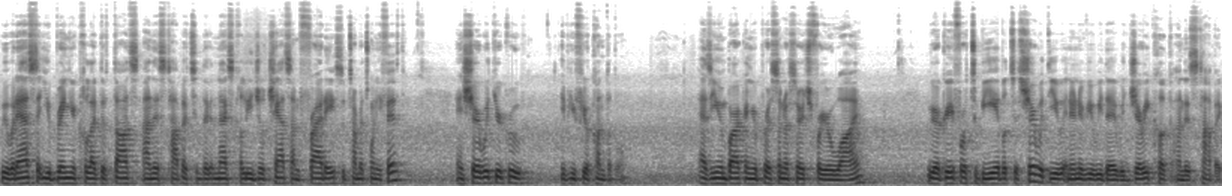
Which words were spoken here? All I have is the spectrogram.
We would ask that you bring your collective thoughts on this topic to the next collegial chats on Friday, September 25th, and share with your group if you feel comfortable. As you embark on your personal search for your why, we are grateful to be able to share with you an interview we did with Jerry Cook on this topic.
